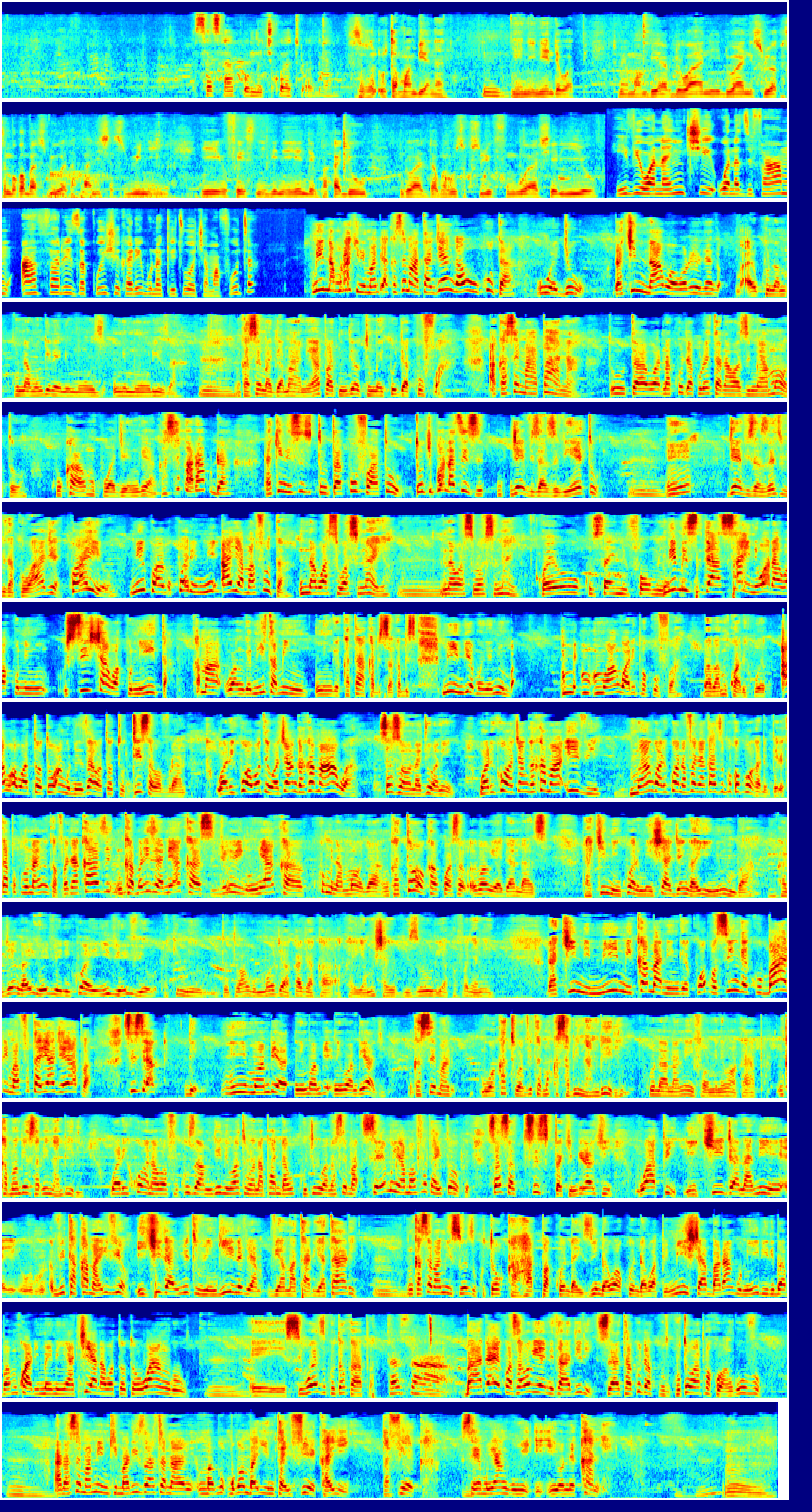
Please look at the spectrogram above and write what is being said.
Sasa hapo umechukua hatua gani? Sasa utamwambia nani? Mm. Ni, niende wapi? Tumemwambia diwani, diwani sijui akasema kwamba sijui watapandisha sijui ni hii ofisi nyingine iende mpaka juu ndio atamruhusu kusudi kufungua sheri hiyo. Hivi wananchi wanazifahamu athari za kuishi karibu na kituo cha mafuta? mi namraki nimwambia akasema atajenga huu ukuta uwe juu lakini na hawa waliojenga eh, kuna, kuna mwingine nimuuliza mm. nikasema jamani hapa ndio tumekuja kufa akasema hapana tuta wanakuja kuleta na wazimia moto kukaa humu kuwajengea. Nikasema labda lakini sisi tutakufa tu. Tukipona sisi je vizazi vyetu? Mm. eh? je vizazi vyetu vitakuwaje? Kwa hiyo mi kwa kweli mi haya mafuta na wasiwasi nayo. Mm. na wasiwasi nayo. Kwa hiyo kusaini fomu ya mimi sija sign wala wakunihusisha wakuniita. Kama wangeniita mimi ningekataa kabisa kabisa. Mimi ndiye mwenye nyumba M- mme mme wangu alipokufa baba mkwe alikuwepo. Hawa watoto wangu nilizaa watoto tisa wavulana, walikuwa wote wachanga kama hawa. Sasa wanajua nini? Walikuwa wachanga kama hivi. Mume wangu alikuwa anafanya kazi popo popo, akanipeleka popo na mimi nikafanya kazi, nikamaliza miaka sijui miaka kumi na moja nikatoka kwa sababu ya dandazi, lakini nilikuwa nimeshajenga hii nyumba, nikajenga hivyo hivyo, ilikuwa hivyo hivyo, lakini mtoto wangu mmoja akaja akaiamsha vizuri, akafanya nini lakini mimi kama ningekuwapo singekubali mafuta yaje hapa. Sisi nimwambia nimwambia niwaambiaje? Nikasema wakati wa vita mwaka sabini na mbili kuna nani famini waka hapa. Nikamwambia sabini na mbili walikuwa wanawafukuza mjini, watu wanapanda huku juu, wanasema sehemu ya mafuta itoke. Sasa sisi tutakimbilia wapi? Ikija nani eh, vita kama hivyo, ikija vitu vingine vya, vya matari hatari mm. Nikasema mimi siwezi kutoka hapa kwenda Izimba au kwenda wapi. Mimi shamba langu ni hili, baba mko alimeniachia na watoto wangu mm. Eh, siwezi kutoka hapa Sasa baadaye kwa sababu yeye ni tajiri, si atakuja kutoa hapa kwa nguvu mm. Anasema mimi nikimaliza hata na mgomba hii nitaifieka hii tafieka sehemu yangu ionekane. Mm -hmm. mm.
